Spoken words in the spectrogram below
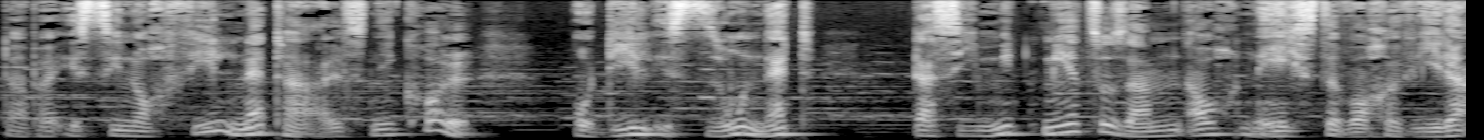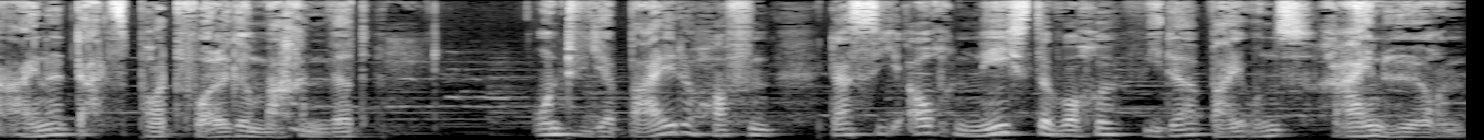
Dabei ist sie noch viel netter als Nicole. Odile ist so nett, dass sie mit mir zusammen auch nächste Woche wieder eine Datspot-Folge machen wird. Und wir beide hoffen, dass Sie auch nächste Woche wieder bei uns reinhören.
